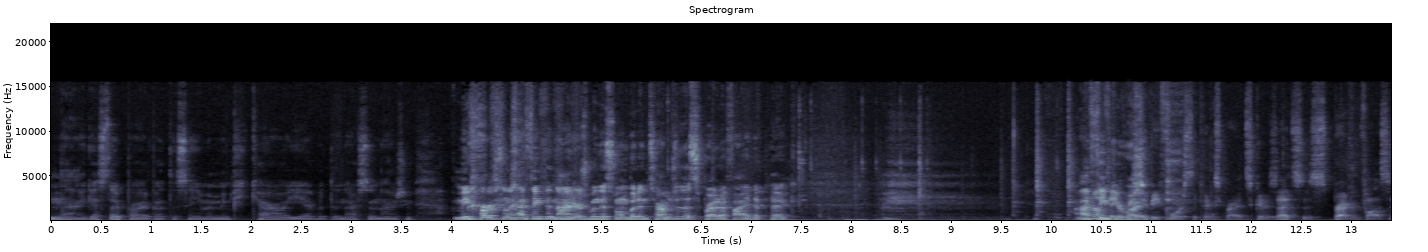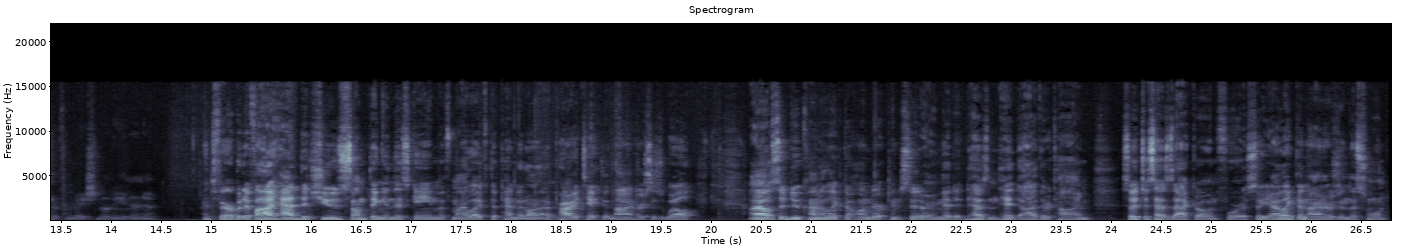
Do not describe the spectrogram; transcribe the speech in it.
Nah, I guess they're probably about the same. I mean, Pete Carroll, yeah, but the rest of the Niners. Me personally, I think the Niners win this one. But in terms of the spread, if I had to pick, I, I don't think think, you're we right. should be forced to pick spreads because that's just spreading false information on the internet. It's fair, but if I had to choose something in this game, if my life depended on it, I'd probably take the Niners as well. I also do kind of like the under, considering that it hasn't hit either time, so it just has that going for us. So yeah, I like the Niners in this one.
